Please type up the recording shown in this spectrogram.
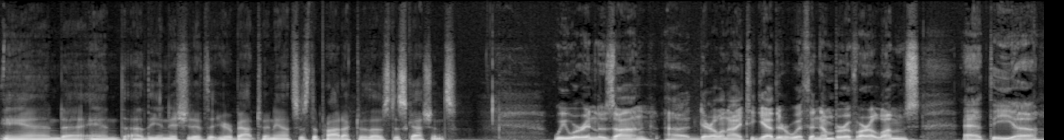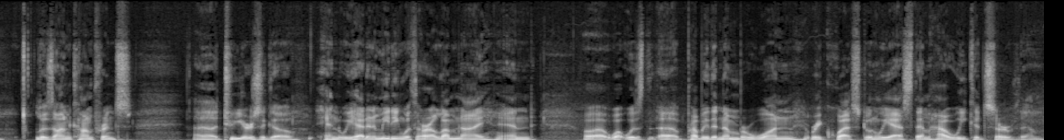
and uh, and uh, the initiative that you're about to announce is the product of those discussions. We were in Lausanne, uh, Darrell and I, together with a number of our alums at the uh, Lausanne conference uh, two years ago, and we had a meeting with our alumni. And uh, what was uh, probably the number one request when we asked them how we could serve them?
